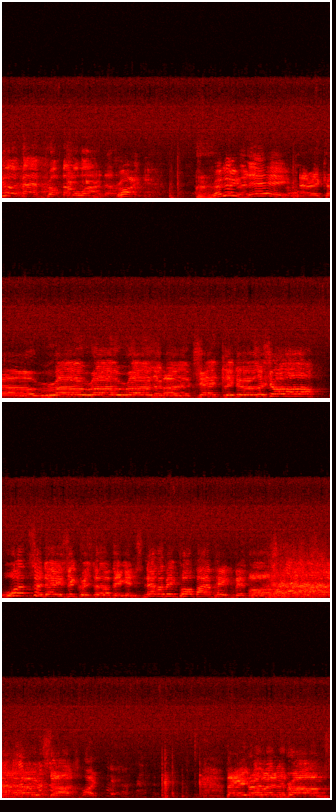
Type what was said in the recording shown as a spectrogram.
Good man, prop number one. Right. Ready? Ready? Erica, row, row, row the boat gently to the shore. What's a daisy, Christopher Biggins? Never been caught by a pig before. Mozart. Oi. Beethoven and Brahms.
